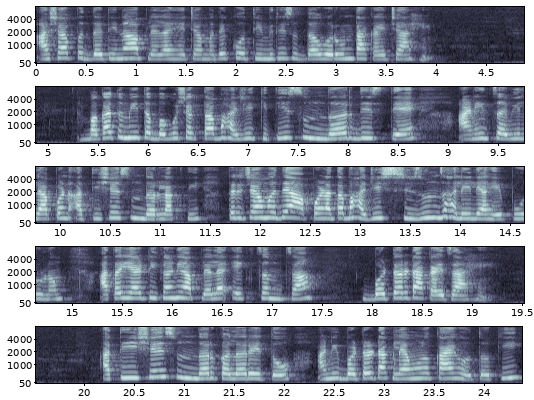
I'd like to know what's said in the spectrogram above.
अशा पद्धतीनं आपल्याला ह्याच्यामध्ये कोथिंबिरीसुद्धा वरून टाकायची आहे. बघा तुम्ही इथं बघू शकता भाजी किती सुंदर दिसते आणि चवीला पण अतिशय सुंदर लागती. तर याच्यामध्ये आपण आता भाजी शिजून झालेली आहे पूर्ण. आता या ठिकाणी आपल्याला एक चमचा बटर टाकायचा आहे. अतिशय सुंदर कलर येतो आणि बटर टाकल्यामुळं काय होतं की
